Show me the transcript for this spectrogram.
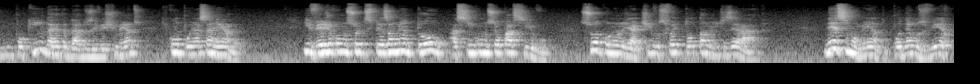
um pouquinho da rentabilidade dos investimentos que compunham essa renda. E veja como sua despesa aumentou, assim como seu passivo. Sua coluna de ativos foi totalmente zerada. Nesse momento, podemos ver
